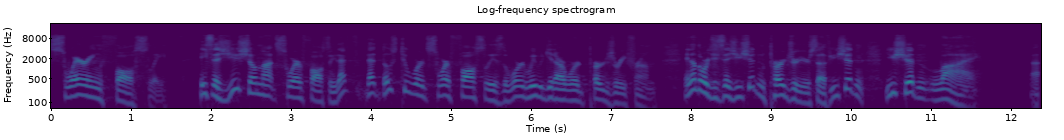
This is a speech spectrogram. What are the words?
swearing falsely. He says, You shall not swear falsely. That, that, those two words, swear falsely, is the word we would get our word perjury from. In other words, he says, You shouldn't perjure yourself. You shouldn't, you shouldn't lie. Um,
